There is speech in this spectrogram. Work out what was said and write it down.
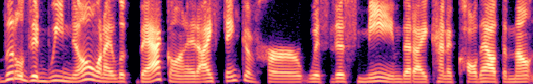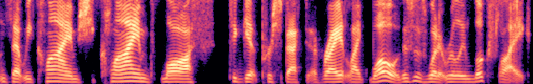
little did we know when I look back on it, I think of her with this meme that I kind of called out the mountains that we climbed. She climbed loss to get perspective, right? Like, whoa, this is what it really looks like.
